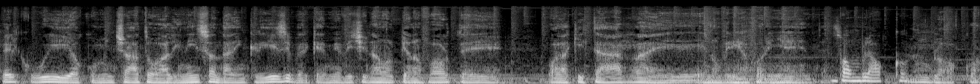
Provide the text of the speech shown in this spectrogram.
Per cui ho cominciato all'inizio ad andare in crisi perché mi avvicinavo al pianoforte o alla chitarra e, non veniva fuori niente. Un po' un blocco. un blocco.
